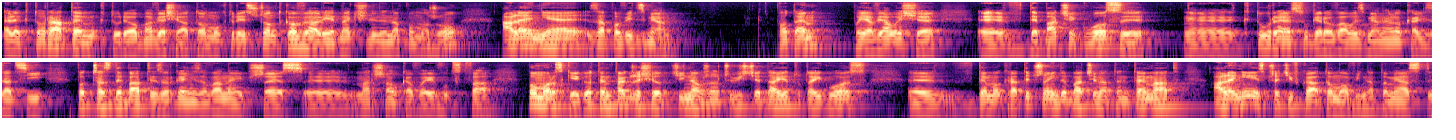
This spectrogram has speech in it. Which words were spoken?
elektoratem, który obawia się atomu, który jest szczątkowy, ale jednak silny na Pomorzu, ale nie zapowiedź zmian. Potem pojawiały się e, w debacie głosy które sugerowały zmianę lokalizacji podczas debaty zorganizowanej przez marszałka województwa pomorskiego. Ten także się odcinał, że oczywiście daje tutaj głos w demokratycznej debacie na ten temat, ale nie jest przeciwko atomowi. Natomiast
